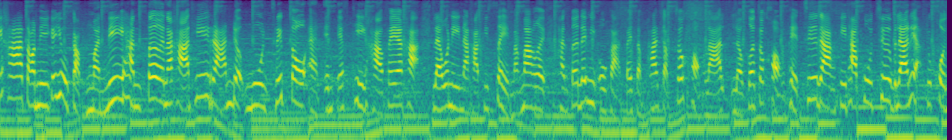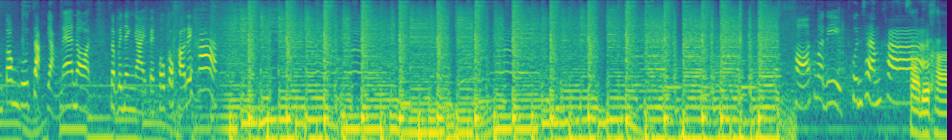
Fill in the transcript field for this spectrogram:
ีค่ะ ตอนนี้ก็อยู่กับ Money Hunter นะคะ ที่ร้าน The Moon Crypto and NFT Cafe ค่ะ แล้ววันนี้นะคะพิเศษมาก ๆ เลย Hunter ได้มีโอกาสไปสัมภาษณ์กับเจ้าของร้าน แล้วก็เจ้าของเพจชื่อดังที่ถ้าพูดชื่อไปแล้วเนี่ย ทุกคนต้องรู้จักอย่างแน่นอน จะเป็นยังไงไปพบกับเขาเลยค่ะ คุณแชมป์ค่ะสวัสดีครั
